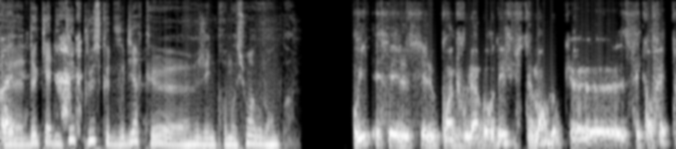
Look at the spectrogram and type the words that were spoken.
euh, de qualité, plus que de vous dire que j'ai une promotion à vous vendre. Quoi. Oui, c'est le point que je voulais aborder justement. Donc, c'est qu'en fait,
